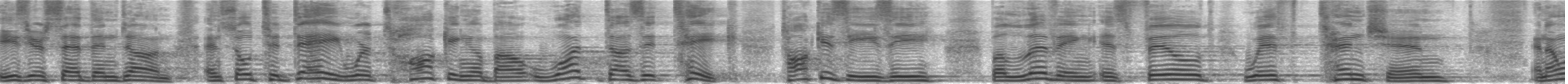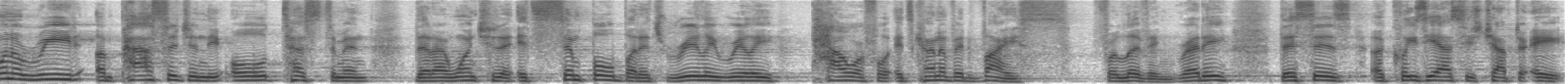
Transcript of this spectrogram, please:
easier said than done. And so today we're talking about what does it take? Talk is easy, but living is filled with tension. And I want to read a passage in the Old Testament that I want you to, it's simple, but it's really, really powerful. It's kind of advice for living. Ready? This is Ecclesiastes chapter 8.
